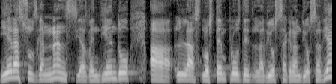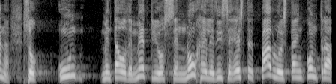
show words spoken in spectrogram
y eran sus ganancias vendiendo a las, los templos de la diosa grandiosa Diana. So, un mentado Demetrio se enoja y les dice, este Pablo está en contra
